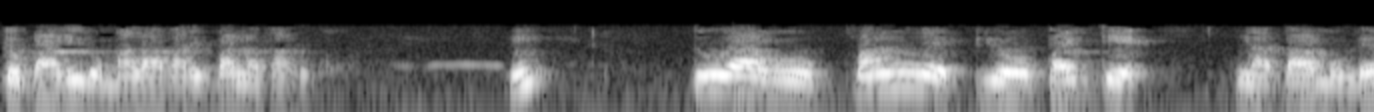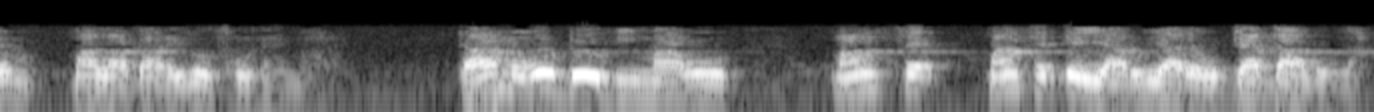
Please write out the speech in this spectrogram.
တို့ပါဠိလိုမာလာပါရိပဏ္ဏတာလို့ဟင်သူကဟိုပန်းနဲ့ပျော်ပိုက်တဲ့နတ်သားမို့လဲမာလာပါရိလို့ဆိုနိုင်ပါတယ်ဒါမဟုတ်တို့ဒီမှာဟိုပန်းဆက်ပန်းဆက်တဲ့ຢာရူရတယ်ကိုပြတ်တာလို့လား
